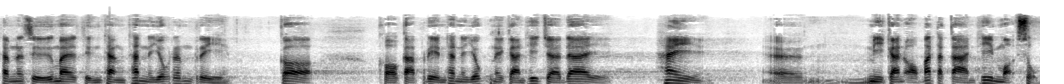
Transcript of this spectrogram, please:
ทำหนังสือมาถึงทางท่านนายกรัฐมนตรี ก็ขอกราบเรียนท่านนายกในการที่จะได้ให้มีการออกมาตรการที่เหมาะสม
